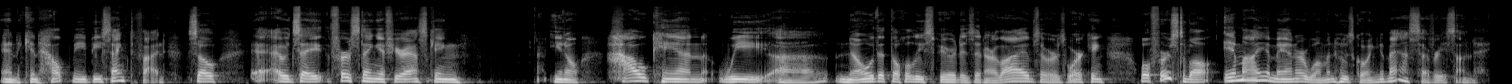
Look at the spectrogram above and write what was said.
and can help me be sanctified. So I would say the first thing, if you're asking, you know, how can we uh, know that the Holy Spirit is in our lives or is working? Well, first of all, am I a man or woman who's going to Mass every Sunday?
